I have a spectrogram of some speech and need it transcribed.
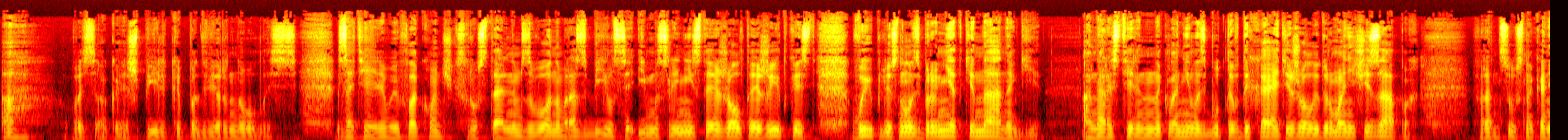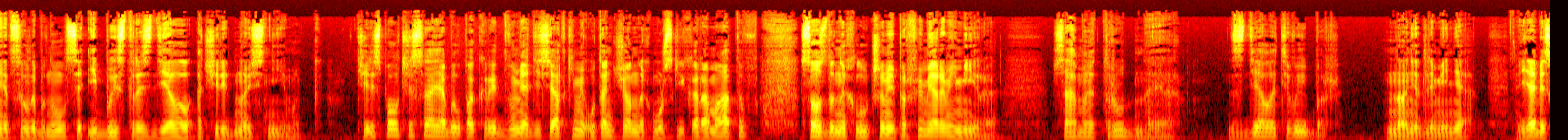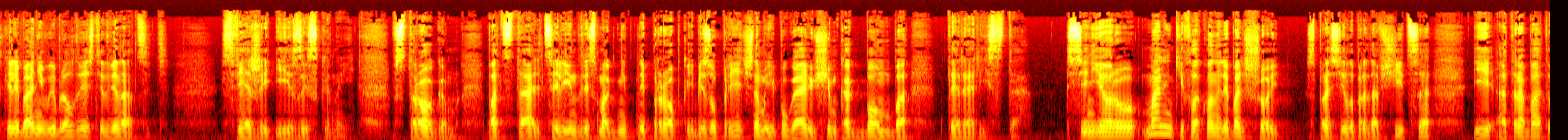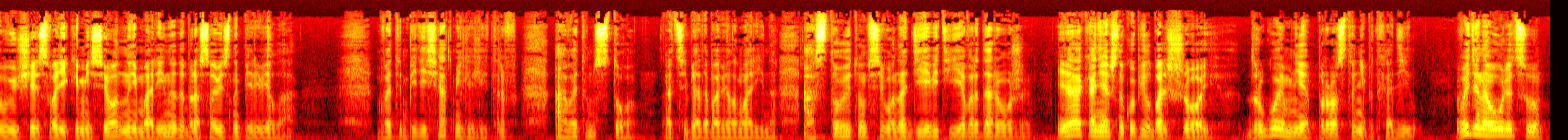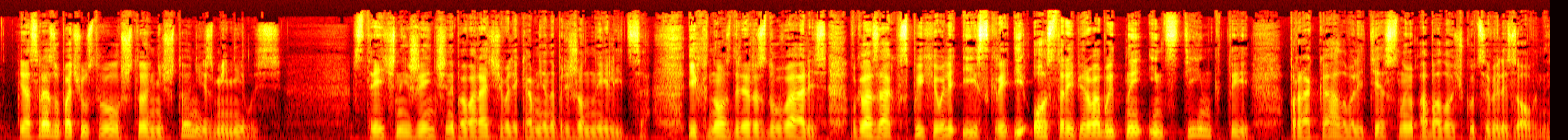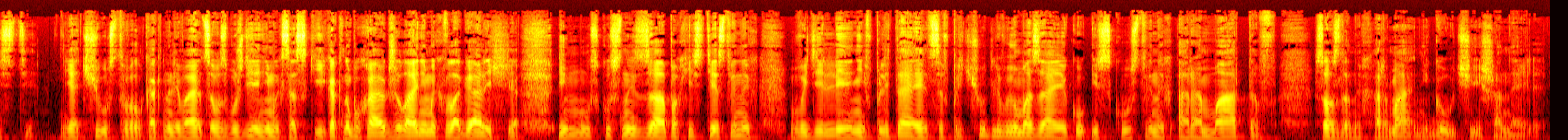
Ах! Высокая шпилька подвернулась. Затейливый флакончик с хрустальным звоном разбился, и маслянистая желтая жидкость выплеснулась брюнетке на ноги. Она растерянно наклонилась, будто вдыхая тяжелый дурманящий запах — Француз наконец улыбнулся и быстро сделал очередной снимок. Через полчаса я был покрыт двумя десятками утонченных мужских ароматов, созданных лучшими парфюмерами мира. Самое трудное — сделать выбор, но не для меня. Я без колебаний выбрал 212 свежий и изысканный, в строгом, под сталь, цилиндре с магнитной пробкой, безупречным и пугающим, как бомба террориста. «Сеньору маленький флакон или большой?» Спросила продавщица, и отрабатывающая свои комиссионные Марина добросовестно перевела. «В этом 50 миллилитров, а в этом 100», — от себя добавила Марина. «А стоит он всего на 9 евро дороже». Я, конечно, купил большой, другой мне просто не подходил. Выйдя на улицу, я сразу почувствовал, что ничто не изменилось. Встречные женщины поворачивали ко мне напряженные лица. Их ноздри раздувались, в глазах вспыхивали искры, и острые первобытные инстинкты прокалывали тесную оболочку цивилизованности. Я чувствовал, как наливаются возбуждением их соски, как набухают желанием их влагалища, и мускусный запах естественных выделений вплетается в причудливую мозаику искусственных ароматов, созданных Армани, Гуччи и Шанель.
